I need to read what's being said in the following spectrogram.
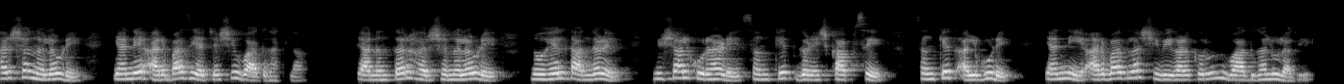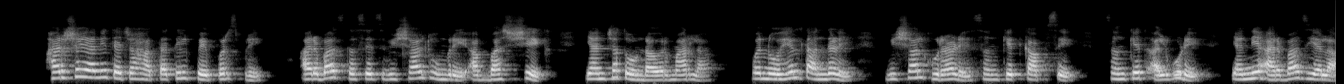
हर्ष नलवडे याने अरबाज याच्याशी वाद घातला. त्यानंतर हर्ष नलवडे नोहेल तांदळे विशाल कुऱ्हाडे संकेत गणेश कापसे संकेत अलगुडे यांनी अरबाजला शिवीगाळ करून वाद घालू लागले. हर्ष यांनी त्याच्या हातातील पेपर स्प्रे अरबाज तसेच विशाल ठोंबरे अब्बास शेख यांच्या तोंडावर मारला व नोहेल तांदळे विशाल कुऱ्हाडे संकेत कापसे संकेत अलगुडे यांनी अरबाज याला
